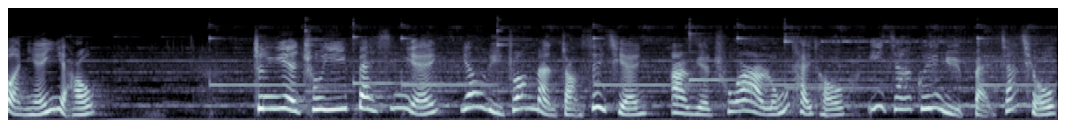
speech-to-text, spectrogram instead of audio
过年谣。正月初一拜新年，腰里装满长岁钱。二月初二龙抬头，一家闺女百家求。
